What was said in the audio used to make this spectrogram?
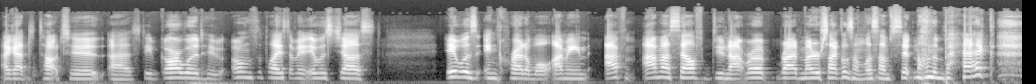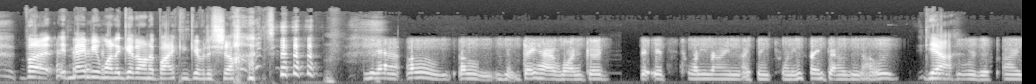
I got to talk to uh, Steve Garwood, who owns the place. I mean, it was just, it was incredible. I mean, I, I myself do not ri- ride motorcycles unless I'm sitting on the back, but it made me want to get on a bike and give it a shot. Yeah. Oh, um, they have one good. It's twenty nine. I think twenty nine thousand dollars. Yeah. Gorgeous. I,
